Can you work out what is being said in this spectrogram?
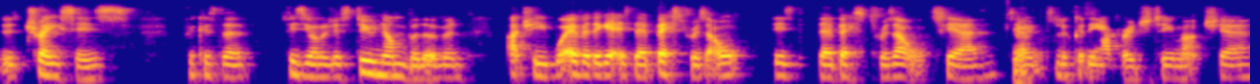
the traces because the physiologists do number them, and actually whatever they get is their best result is their best results. Yeah, don't yeah. look at the average too much. Yeah,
